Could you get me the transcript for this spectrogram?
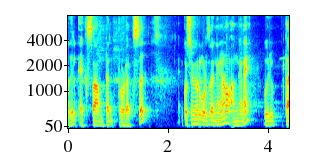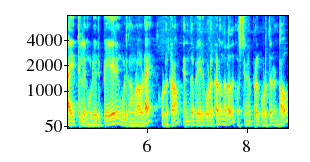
അതിൽ exam ten products question paper കൊടുത്തത് എങ്ങനെയാണോ അങ്ങനെ ഒരു ടൈറ്റിലും കൂടി ഒരു പേരും കൂടി നമ്മളവിടെ കൊടുക്കണം. എന്ത് പേര് കൊടുക്കണം എന്നുള്ളത് ക്വസ്റ്റ്യൻ പേപ്പറിൽ കൊടുത്തിട്ടുണ്ടാവും.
